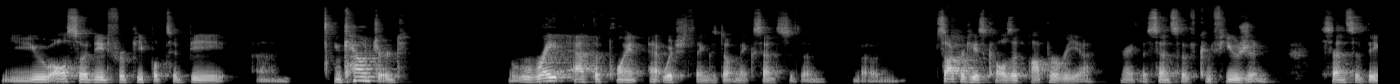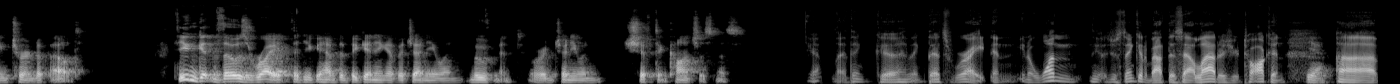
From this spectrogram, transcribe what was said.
You also need for people to be um, encountered right at the point at which things don't make sense to them. Um, Socrates calls it aporia, right? The sense of confusion, sense of being turned about. If you can get those right, then you can have the beginning of a genuine movement or a genuine shift in consciousness. Yeah, I think uh, I think that's right. And you know, one you know, just thinking about this out loud as you're talking, yeah, uh,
